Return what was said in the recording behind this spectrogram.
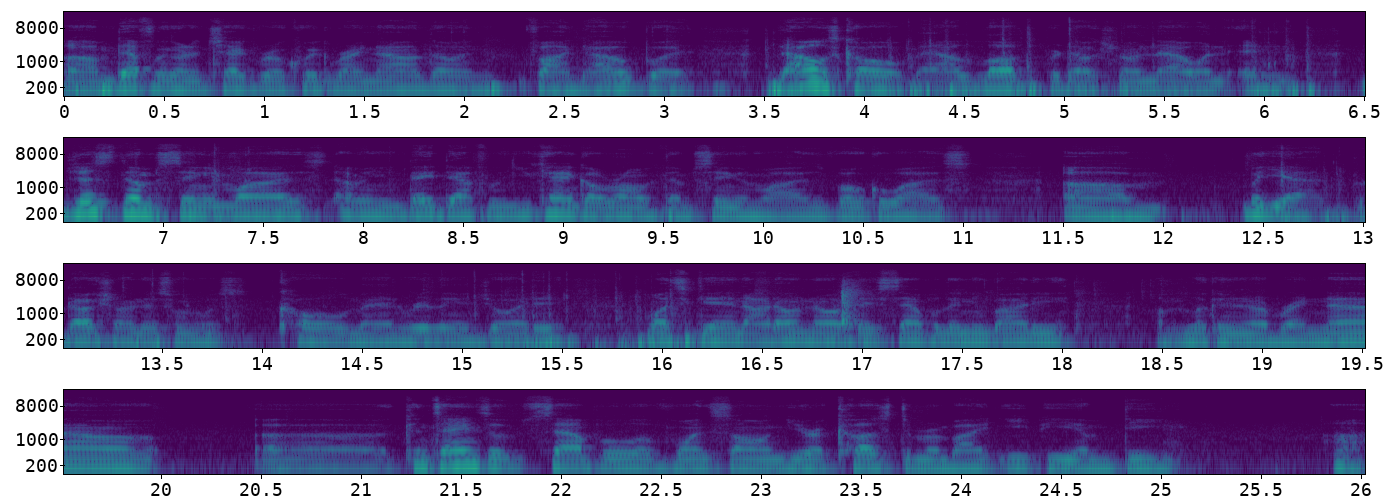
Uh, I'm definitely gonna check real quick right now though and find out. But that was cold, man. I love the production on that one, and just them singing wise. I mean, they definitely you can't go wrong with them singing wise, vocal wise. Um, but yeah, the production on this one was cold, man. Really enjoyed it. Once again, I don't know if they sampled anybody. I'm looking it up right now. Uh, contains a sample of one song "You're a Customer" by EPMD. Huh.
